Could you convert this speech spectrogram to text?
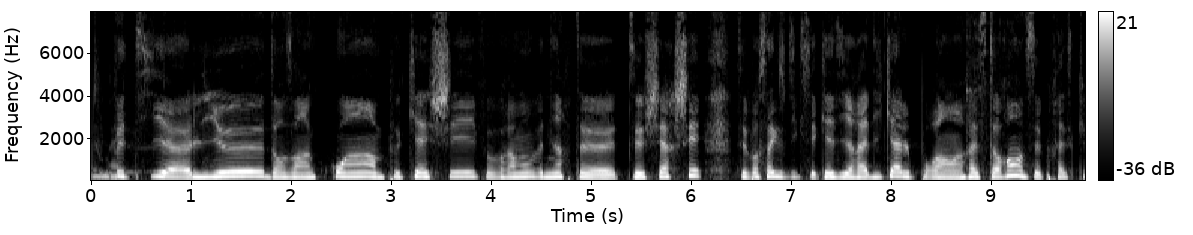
Tout petit euh, lieu dans un coin un peu caché. Il faut vraiment venir te, te chercher. C'est pour ça que je dis que c'est quasi radical pour un restaurant. C'est presque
